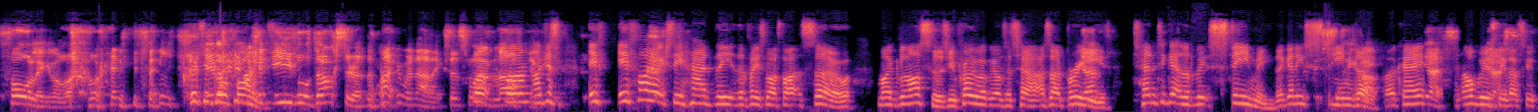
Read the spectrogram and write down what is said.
falling or, or anything. Critical you're point. like an evil doctor at the moment, Alex. That's why well, I'm laughing. Well, I just if if I actually had the the face mask like so, my glasses, you probably won't be able to tell as I breathe. Yeah. Tend to get a little bit steamy. They're getting steamed steamy. up, okay? Yes. And obviously yes. that's good.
